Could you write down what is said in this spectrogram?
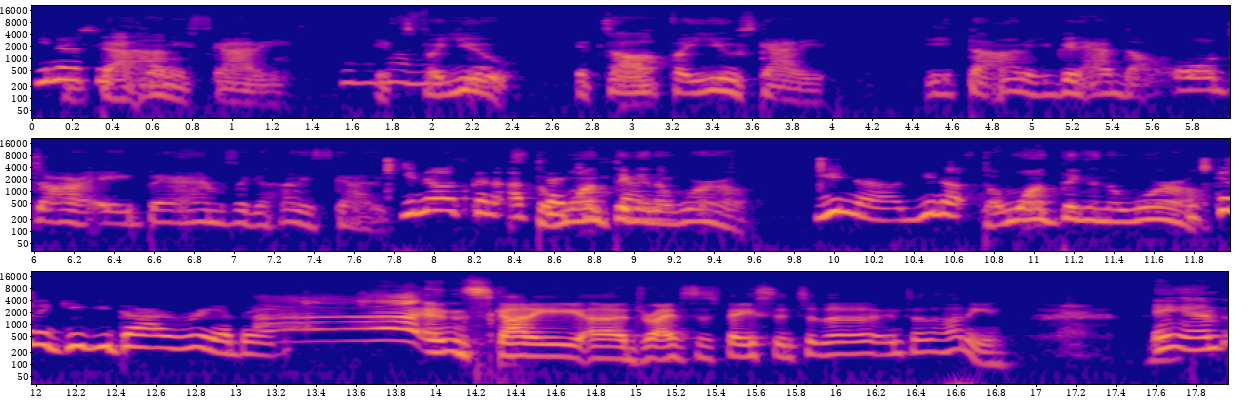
you know eat she's that sick. honey, Scotty. You know It's for sick. you. It's all for you, Scotty. Eat the honey. You could have the whole jar of eight bear hams like a honey, Scotty. You know it's gonna It's upset the one your thing in the world. You know, you know, The one thing in the world. it's gonna give you diarrhea, baby. Ah, and Scotty uh, drives his face into the into the honey. And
